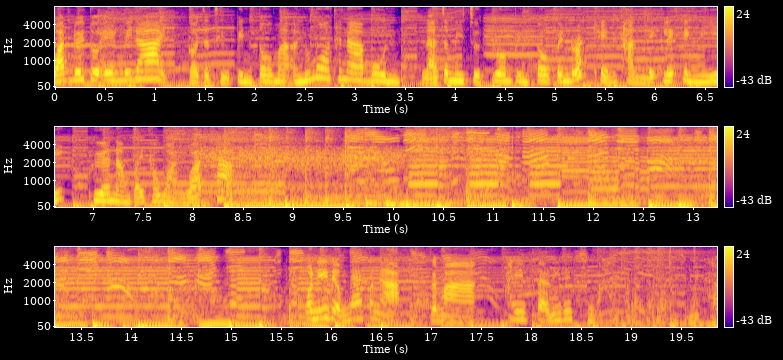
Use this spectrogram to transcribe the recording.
วัดด้วยตัวเองไม่ได้ ก็จะถือปิ่นโตมาอนุโมทนาบุญ แล้วจะมีจุดรวมปิ่นโตเป็นรถเข็นขันเล็กๆ อย่างนี้ เพื่อนำไปถวายวัดค่ะวันนี้เดี๋ยวแม่สง่า จะมาให้แฟรี่ได้ชิมอาหารอร่อยๆใช่ไหมคะ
